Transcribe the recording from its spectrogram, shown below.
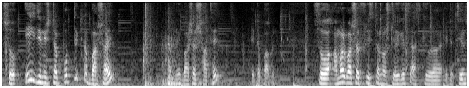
সো এই জিনিসটা প্রত্যেকটা বাসায় আপনি বাসার সাথে এটা পাবেন। সো আমার বাসার ফ্রিজটা নষ্ট হয়ে গেছে। আজকে ওরা এটা চেঞ্জ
